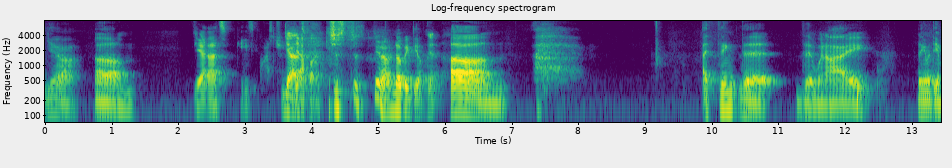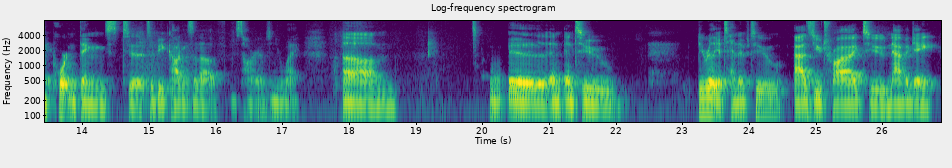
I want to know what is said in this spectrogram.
yeah. Um yeah, that's an easy question. Yeah, that's fine. Just just you know, no big deal. Yeah. Um, I think that that when I about the important things to to be cognizant of. Sorry, I was in your way. Um, uh, and and to be really attentive to as you try to navigate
